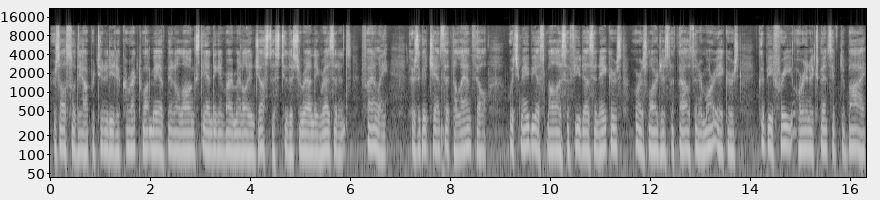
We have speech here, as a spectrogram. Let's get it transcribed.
There's also the opportunity to correct what may have been a long standing environmental injustice to the surrounding residents. Finally, there's a good chance that the landfill, which may be as small as a few dozen acres or as large as a thousand or more acres, could be free or inexpensive to buy,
